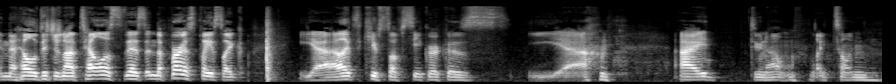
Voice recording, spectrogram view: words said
in the hell did you not tell us this in the first place? Like, yeah, I like to keep stuff secret because, yeah, I do not like telling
